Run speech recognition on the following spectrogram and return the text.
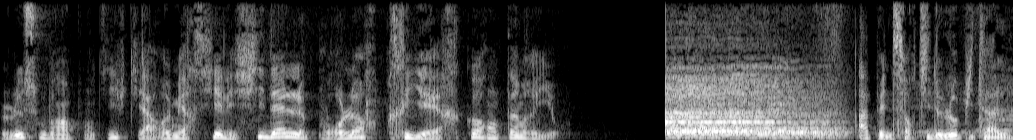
Le souverain pontife qui a remercié les fidèles pour leur prière. Corentin Brio. À peine sorti de l'hôpital,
